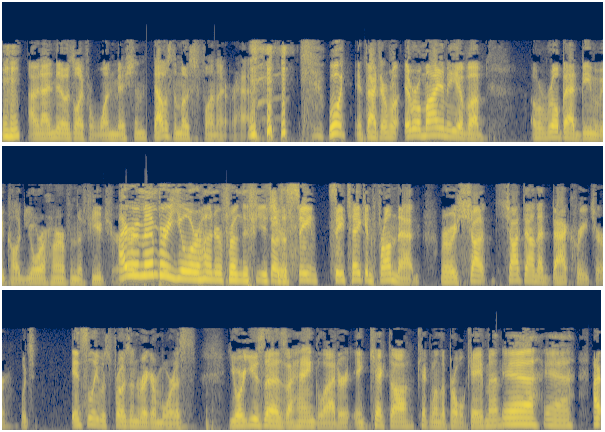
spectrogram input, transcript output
Mhm. I mean, I knew it was only for one mission. That was the most fun I ever had. Well, In fact, it, it reminded me of a of a real bad B movie called Yor Hunter from the Future. I remember Yor Hunter from the so future. there's a scene, scene taken from that where he shot shot down that bat creature, which instantly was frozen rigor mortis. Yor used that as a hang glider and kicked off, kicked one of the purple cavemen. yeah, yeah. I,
